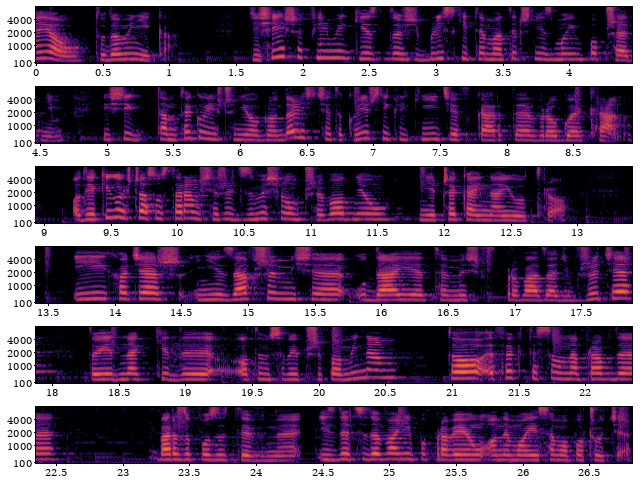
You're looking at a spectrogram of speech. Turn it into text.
Hejo, tu Dominika. Dzisiejszy filmik jest dość bliski tematycznie z moim poprzednim. Jeśli tamtego jeszcze nie oglądaliście, to koniecznie kliknijcie w kartę w rogu ekranu. Od jakiegoś czasu staram się żyć z myślą przewodnią nie czekaj na jutro. I chociaż nie zawsze mi się udaje tę myśl wprowadzać w życie, to jednak kiedy o tym sobie przypominam, to efekty są naprawdę bardzo pozytywne i zdecydowanie poprawiają one moje samopoczucie.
